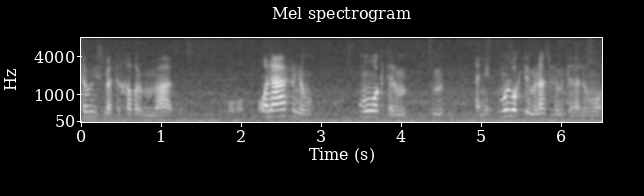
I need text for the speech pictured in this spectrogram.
توني سمعت الخبر من معاذ. وأنا عارف إنه مو وقت الم... يعني مو الوقت المناسب لمثل هالأمور.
